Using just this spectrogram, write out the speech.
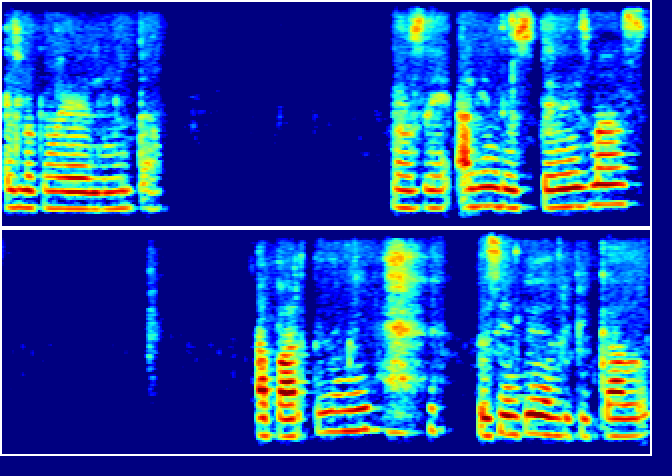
es lo que me limita. No sé, alguien de ustedes más, aparte de mí, se siente identificado,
